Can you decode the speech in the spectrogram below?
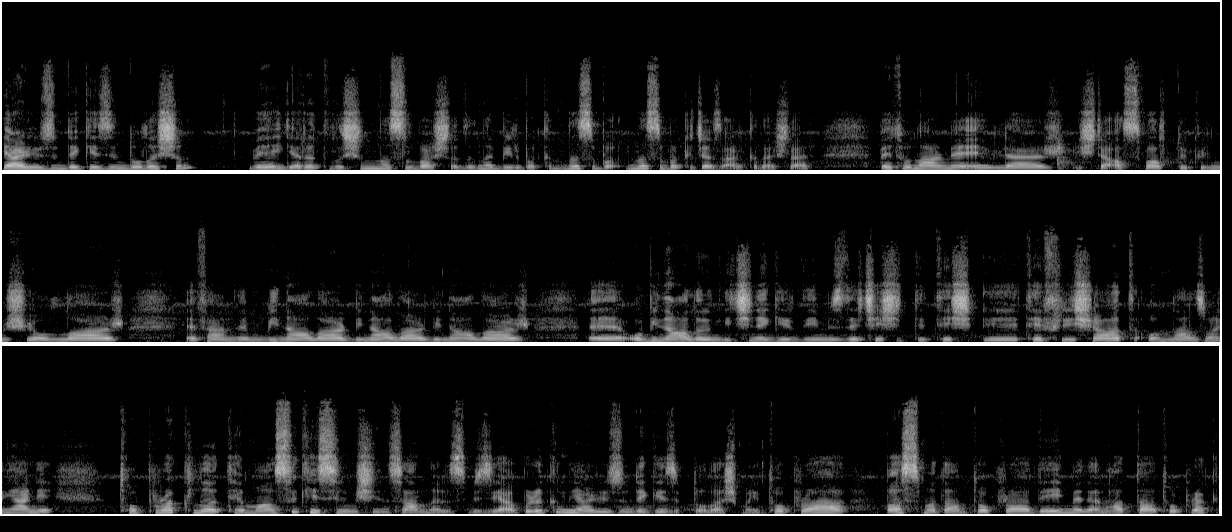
Yeryüzünde gezin dolaşın ve yaratılışın nasıl başladığına bir bakın. Nasıl nasıl bakacağız arkadaşlar? Betonarme evler, işte asfalt dökülmüş yollar, efendim binalar, binalar, binalar. E, o binaların içine girdiğimizde çeşitli teş, e, tefrişat, ondan sonra yani toprakla teması kesilmiş insanlarız biz ya. Bırakın yeryüzünde gezip dolaşmayı. Toprağa basmadan, toprağa değmeden hatta toprak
